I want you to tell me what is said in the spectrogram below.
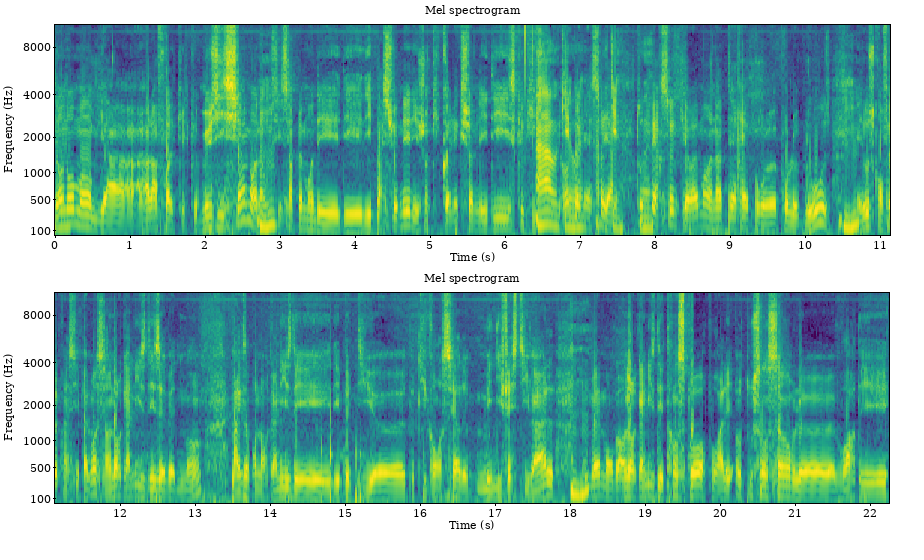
dans nos membres, il y a à la fois quelques musiciens, mais on a mhm. aussi simplement des, des passionnés, des gens qui collectionnent les disques, qui ah, reconnaissent Il y a toute personne qui a vraiment un intérêt pour le, pour le blues. Mhm. Et nous, ce qu'on fait principalement, c'est on organise des événements. Par exemple, on organise des, des petits, euh, petits concerts de mini-festivals. Mhm. Ou même, on, on, organise des transports pour aller tous ensemble euh, voir des,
